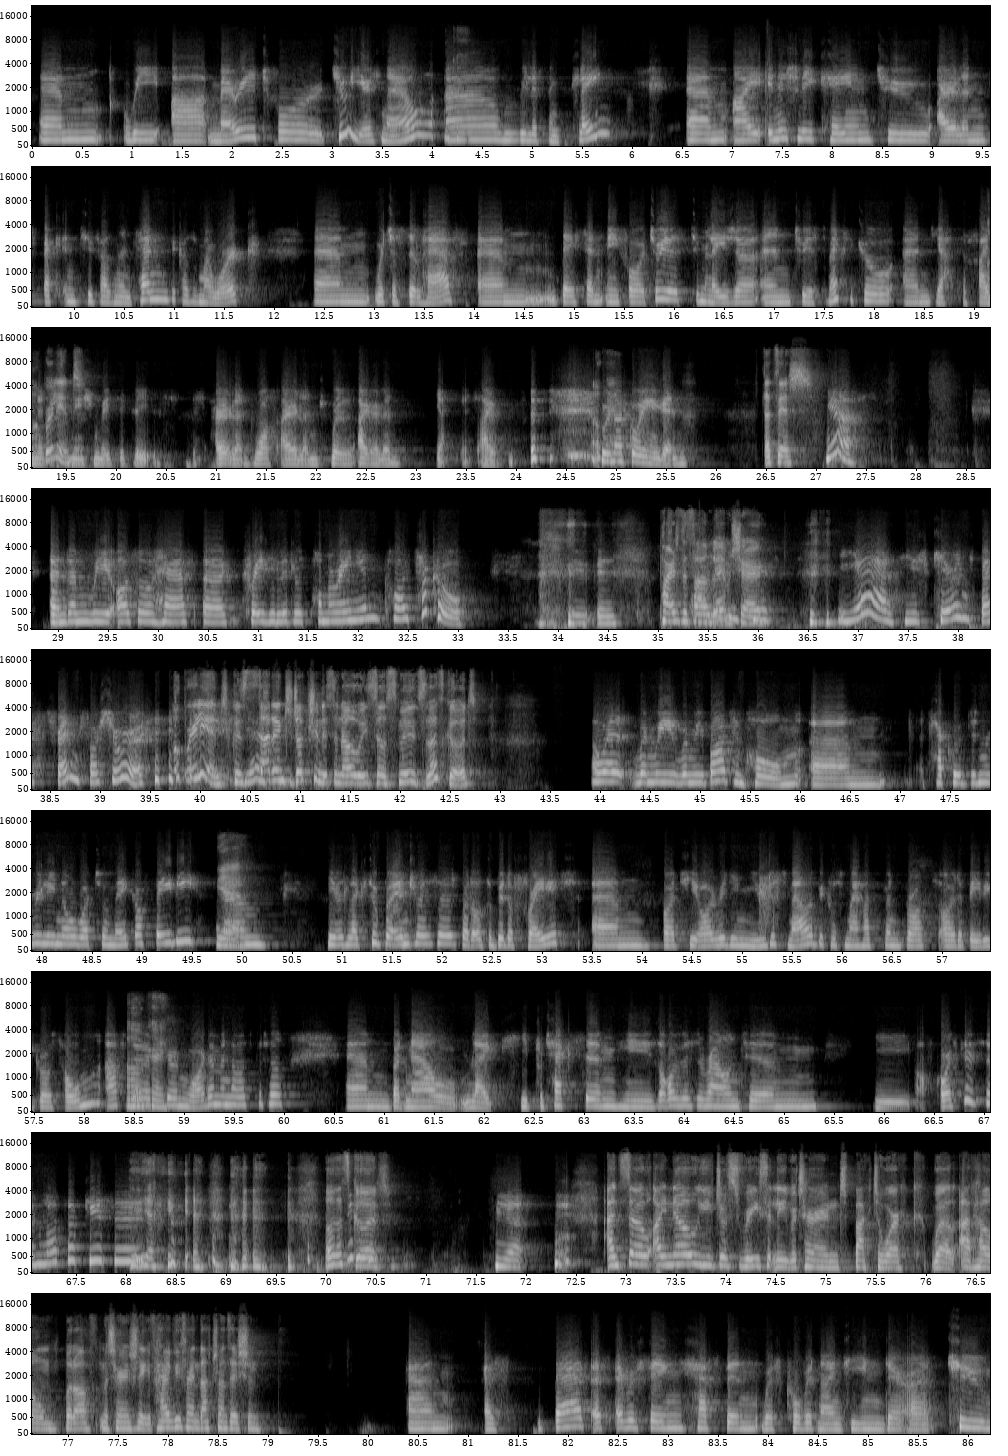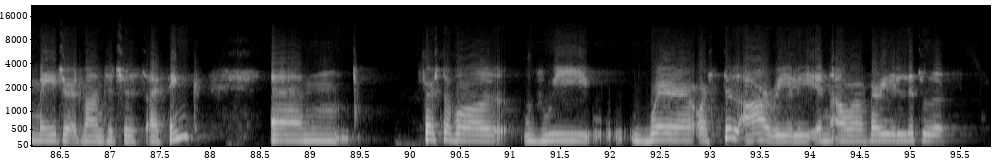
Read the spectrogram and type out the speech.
Um, we are married for two years now. Okay. Uh, we live in Plain. Um, I initially came to Ireland back in 2010 because of my work, um, which I still have. Um, they sent me for two years to Malaysia and two years to Mexico. And yeah, the final Oh, destination basically is, is Ireland, was Ireland, will Ireland. Yeah, it's Ireland. We're not going again. That's it. Yeah. And then we also have a crazy little Pomeranian called Taco, who is Part of the family, I'm sure. Yeah, he's Kieran's best friend for sure. Oh, brilliant! Because Yeah. that introduction isn't always so smooth, so that's good. Oh, well, when we when we brought him home, um, Taco didn't really know what to make of baby. Yeah. Um, he was like super interested, but also a bit afraid. Um, but he already knew the smell because my husband brought all the baby grows home after Okay. Kieran wore them in the hospital. Um, but now, like, he protects him. He's always around him. He, of course, gives him lots of kisses. yeah, yeah. oh, that's good. yeah. And so I know you just recently returned back to work, well, at home, but off maternity leave. How have you found that transition? Um, as bad as everything has been with COVID 19, there are two major advantages, I think. Um, first of all, we were or still are really in our very little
